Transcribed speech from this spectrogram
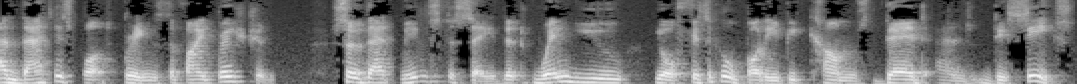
And that is what brings the vibration. So that means to say that when you, your physical body becomes dead and deceased,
